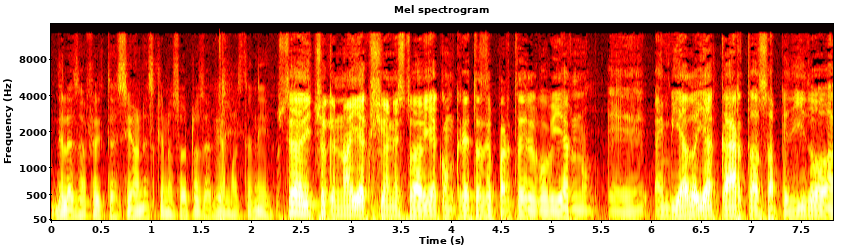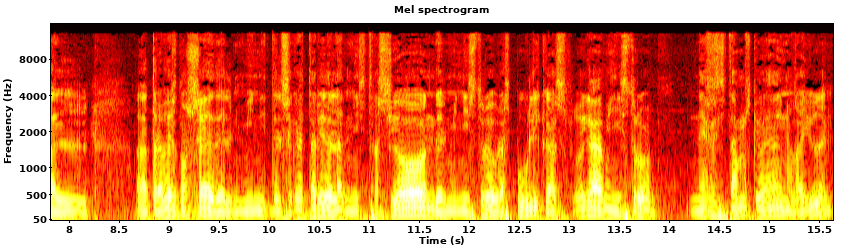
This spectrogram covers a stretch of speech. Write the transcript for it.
las afectaciones que nosotros habíamos tenido. Usted ha dicho que no hay acciones todavía concretas de parte del gobierno. Eh, ¿Ha enviado ya cartas, ha pedido al, a través, no sé, del, del secretario de la Administración, del ministro de Obras Públicas? Oiga, ministro, necesitamos que vengan y nos ayuden.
